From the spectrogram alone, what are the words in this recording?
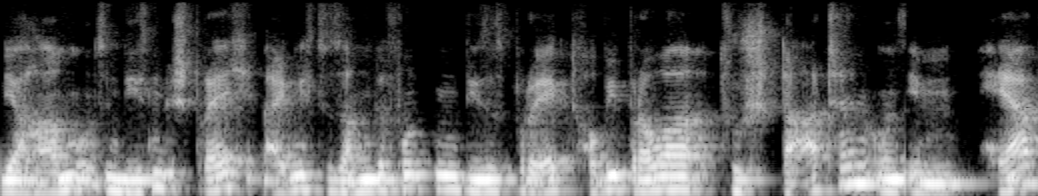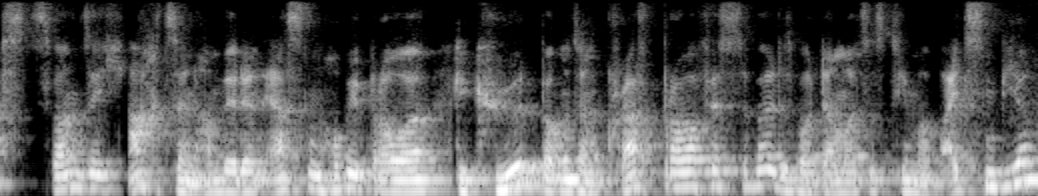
Wir haben uns in diesem Gespräch eigentlich zusammengefunden, dieses Projekt Hobbybrauer zu starten. Und im Herbst 2018 haben wir den ersten Hobbybrauer gekürt bei unserem Craft Brauer Festival. Das war damals das Thema Weizenbier.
